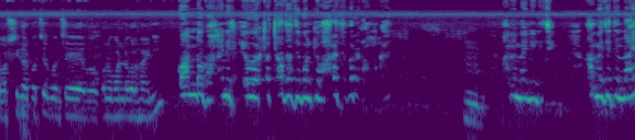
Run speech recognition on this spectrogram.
অস্বীকার করছে বলছে কোনো গন্ডগোল হয়নি? গন্ধ ঘরেনি কেউ একটা তাজা জীবন কেউ হারাতে পারে না আমাকে। হুম। আমি মেনে নিয়েছি। আমি যদি নাই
